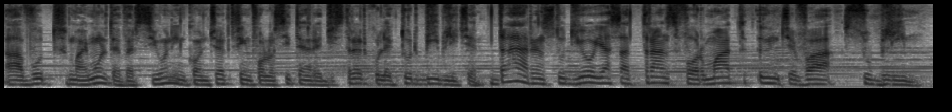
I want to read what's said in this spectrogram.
a avut mai multe versiuni, în concert fiind folosite înregistrări cu lecturi biblice, dar în studio ea s-a transformat în ceva sublim.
